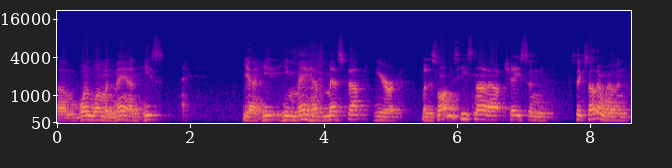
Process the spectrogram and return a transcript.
Um, one woman man, he's, yeah, he, he may have messed up here, but as long as he's not out chasing six other women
